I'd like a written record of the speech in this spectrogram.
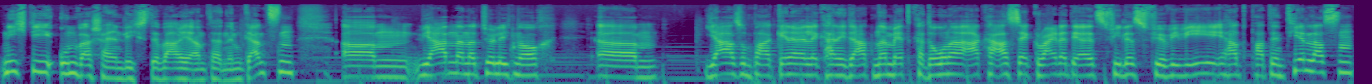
nicht die unwahrscheinlichste Variante an dem Ganzen. Ähm, wir haben dann natürlich noch ähm, ja, so ein paar generelle Kandidaten, ne? Matt Cardona, aka Zack Ryder, der jetzt vieles für WWE hat patentieren lassen.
